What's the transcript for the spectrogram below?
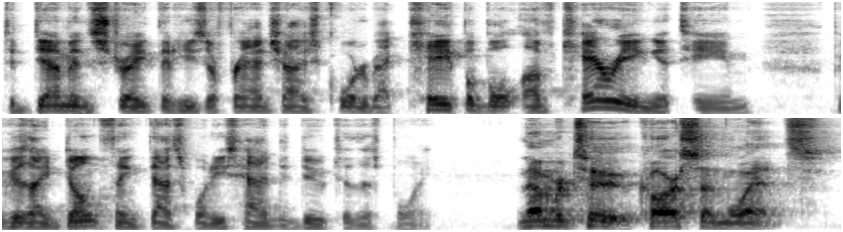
to demonstrate that he's a franchise quarterback capable of carrying a team because I don't think that's what he's had to do to this point. Number 2, Carson Wentz.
